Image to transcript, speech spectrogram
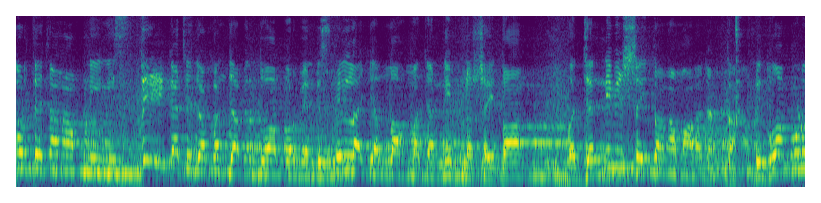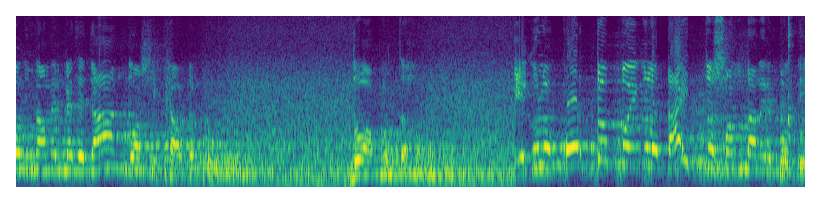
করতে চান আপনি, স্ত্রীর কাছে যখন যাবেন, দোয়া করবেন বিসমিল্লাহ আল্লাহুম্মা জান্নিবনা শাইতান ও জান্নিবিশ শাইতান আমারা জানতাম আপনি দোয়া পড়ুন, ইমামের কাছে যান, দোয়া শিক্ষা অর্জন করুন। দোয়া পড়তে হবে। এগুলো কর্তব্য, এগুলো দায়িত্ব সন্তানের প্রতি।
